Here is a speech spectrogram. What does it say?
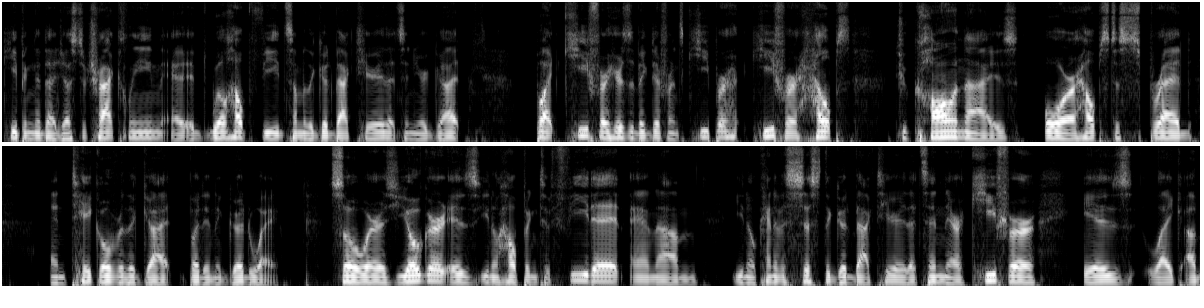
keeping the digestive tract clean. It will help feed some of the good bacteria that's in your gut. But kefir, here's the big difference kefir, kefir helps to colonize or helps to spread and take over the gut, but in a good way. So whereas yogurt is, you know, helping to feed it and, um, you know, kind of assist the good bacteria that's in there, kefir is like a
